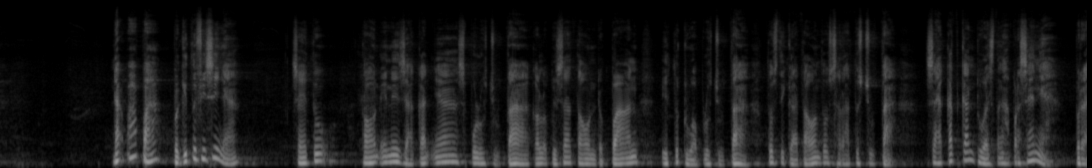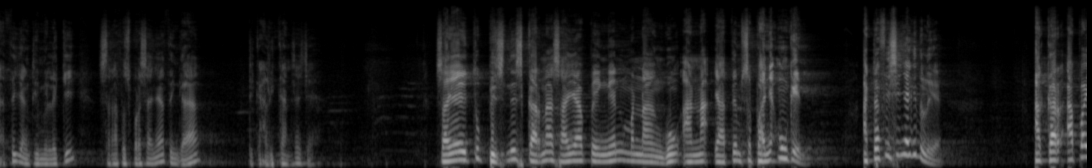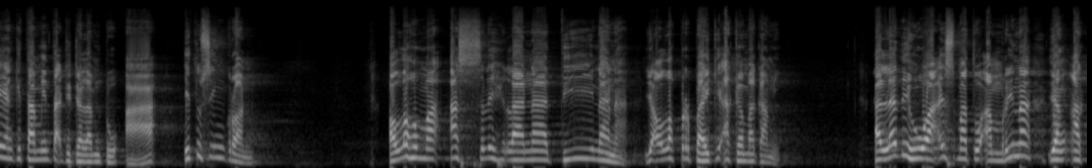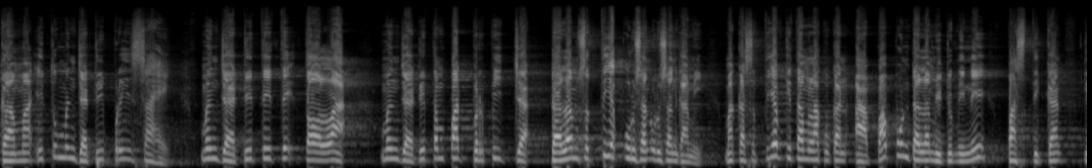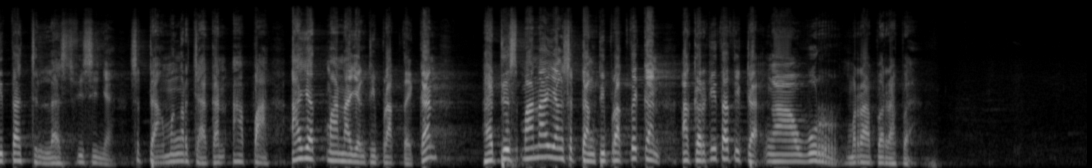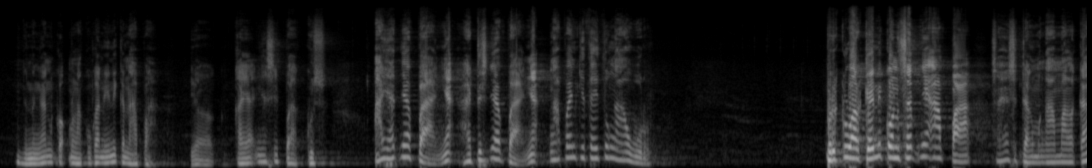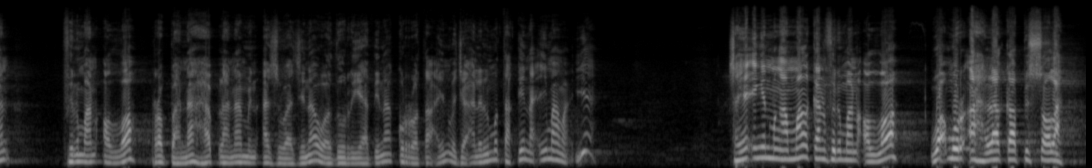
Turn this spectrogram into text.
Tidak apa-apa, begitu visinya. Saya itu tahun ini zakatnya 10 juta, kalau bisa tahun depan itu 20 juta, terus tiga tahun itu 100 juta. Zakat kan dua setengah persennya. Berarti yang dimiliki 100 persennya tinggal dikalikan saja. Saya itu bisnis karena saya pengen menanggung anak yatim sebanyak mungkin. Ada visinya gitu loh ya. Agar apa yang kita minta di dalam doa itu sinkron. Allahumma aslih lana dinana. Ya Allah perbaiki agama kami. Alladhi huwa ismatu amrina yang agama itu menjadi perisai menjadi titik tolak, menjadi tempat berpijak dalam setiap urusan-urusan kami. Maka setiap kita melakukan apa pun dalam hidup ini, pastikan kita jelas visinya. Sedang mengerjakan apa, ayat mana yang dipraktekkan, hadis mana yang sedang dipraktekkan, agar kita tidak ngawur meraba-raba. Dengan kok melakukan ini kenapa? Ya kayaknya sih bagus Ayatnya banyak, hadisnya banyak. Ngapain kita itu ngawur? Berkeluarga ini konsepnya apa? Saya sedang mengamalkan firman Allah, Rabbana hab lana min azwajina wa dzurriyyatina qurrata ain waj'alil muttaqina imama. Iya. Saya ingin mengamalkan firman Allah, wa'mur ahlaka bis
